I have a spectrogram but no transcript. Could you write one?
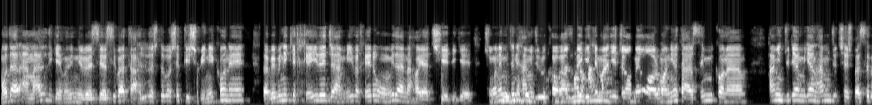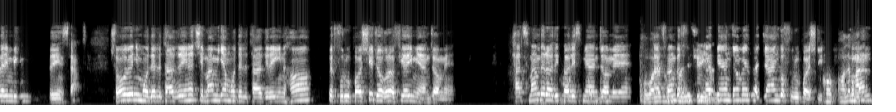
ما در عمل دیگه نیروی سیاسی باید تحلیل داشته باشه پیش بینی کنه و ببینه که خیر جمعی و خیر عمومی در نهایت چیه دیگه. شما نمی‌تونی همینجوری رو کاغذ بگی که من یه جامعه آرمانی رو ترسیم می‌کنم. همینجوری هم میگن همینجوری چشم بسته بریم بگیم به این سمت. شما ببینید مدل تغییر اینا چیه. من میگم مدل تغییر اینها به فروپاشی جغرافیایی میانجامه. حتما به رادیکالیسم می انجامه خب حتما به خشونت می انجامه و جنگ و فروپاشی. خب حالا خب من,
